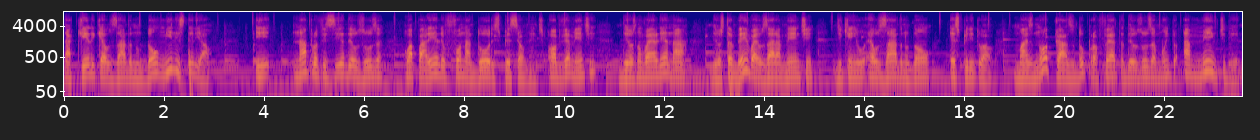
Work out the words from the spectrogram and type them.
daquele que é usado no dom ministerial. E na profecia Deus usa o aparelho fonador especialmente. Obviamente, Deus não vai alienar. Deus também vai usar a mente de quem é usado no dom espiritual. Mas no caso do profeta, Deus usa muito a mente dele.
